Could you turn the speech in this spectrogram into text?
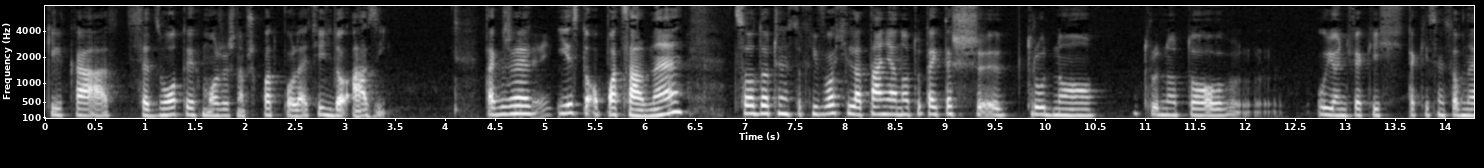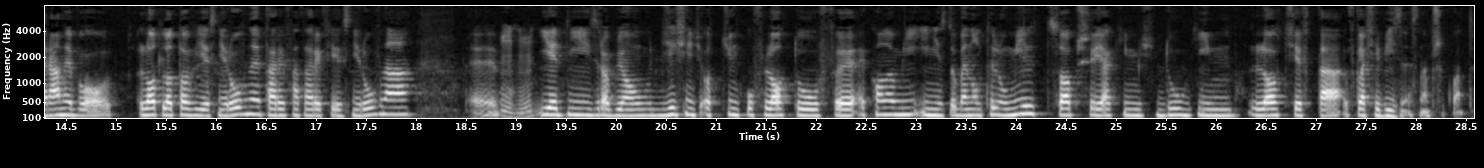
kilkaset złotych możesz na przykład polecieć do Azji. Także okay. jest to opłacalne. Co do częstotliwości latania, no tutaj też y, trudno trudno to ująć w jakieś takie sensowne ramy, bo lot lotowi jest nierówny, taryfa taryfie jest nierówna. E, mhm. Jedni zrobią 10 odcinków lotu w ekonomii i nie zdobędą tylu mil, co przy jakimś długim locie w, ta, w klasie biznes na przykład.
